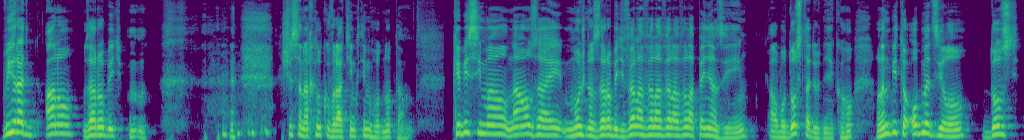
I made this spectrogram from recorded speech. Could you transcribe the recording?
Vyhrať áno, zarobiť mm. Ešte sa na chvíľku vrátim k tým hodnotám. Keby si mal naozaj možnosť zarobiť veľa, veľa, veľa, veľa peňazí, alebo dostať od niekoho, len by to obmedzilo dosť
